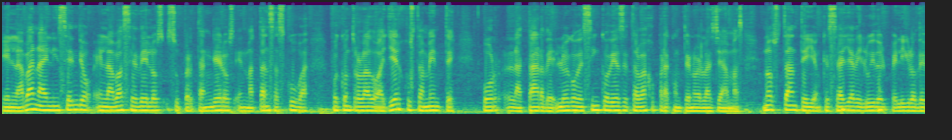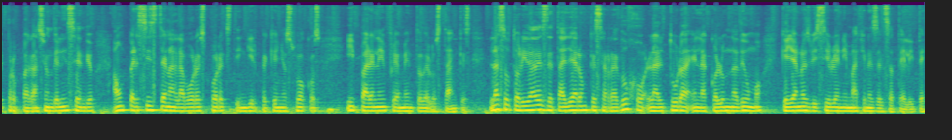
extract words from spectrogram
En La Habana, el incendio en la base de los supertangueros en Matanzas, Cuba, fue controlado ayer justamente por la tarde, luego de cinco días de trabajo para contener las llamas. No obstante, y aunque se haya diluido el peligro de propagación del incendio, aún persisten las labores por extinguir pequeños focos y para el enfriamiento de los tanques. Las autoridades detallaron que se redujo la altura en la columna de humo, que ya no es visible en imágenes del satélite.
